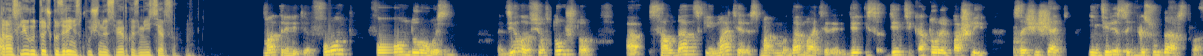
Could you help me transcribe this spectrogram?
транслируют точку зрения, спущенную сверху из министерства? Смотрите, фонд фонду рознь. Дело все в том, что солдатские матери, да, матери, дети, которые пошли защищать интересы государства,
